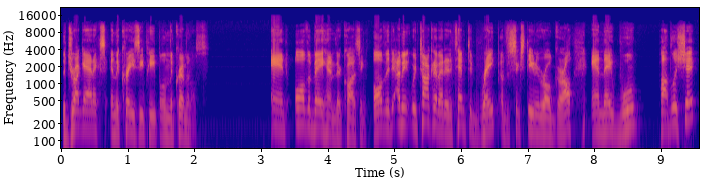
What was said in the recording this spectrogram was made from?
the drug addicts and the crazy people and the criminals and all the mayhem they're causing. All the I mean, we're talking about an attempted rape of a 16-year-old girl, and they won't publish it.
